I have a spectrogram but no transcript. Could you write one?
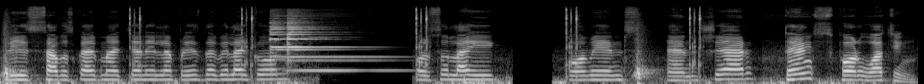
please subscribe my channel and press the bell icon. Also like comments and share. Thanks for watching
